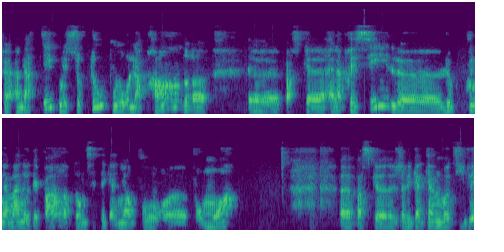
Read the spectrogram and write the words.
faire un article, mais surtout pour l'apprendre euh, parce qu'elle apprécie le, le Kunaman au départ, donc c'était gagnant euh, pour moi. Euh, parce que j'avais quelqu'un de motivé,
